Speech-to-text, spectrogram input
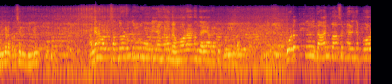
നിങ്ങളുടെ പ്രസിഡന്റിനും തീരും അങ്ങനെ വളരെ സന്തോഷത്തോടു കൂടി ഞങ്ങൾ മെമ്മോറാണ് തയ്യാറാക്കി കൊടുക്കുക കൊടുത്ത് നാല് മാസം കഴിഞ്ഞപ്പോൾ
